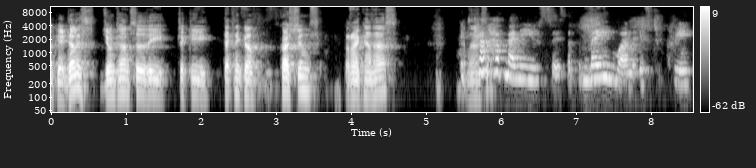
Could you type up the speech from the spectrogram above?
Okay, Dallas, do you want to answer the tricky technical questions that I can ask? It can have many uses, but the main one is to create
